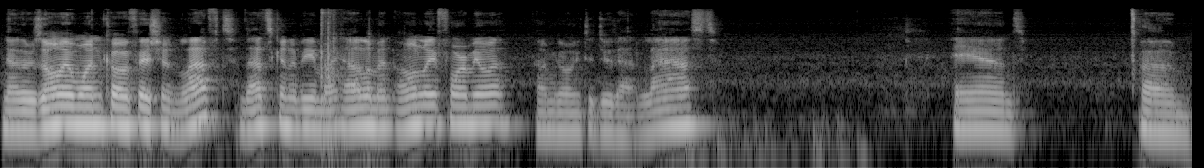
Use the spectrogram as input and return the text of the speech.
Now there's only one coefficient left. That's going to be my element only formula. I'm going to do that last. And um,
